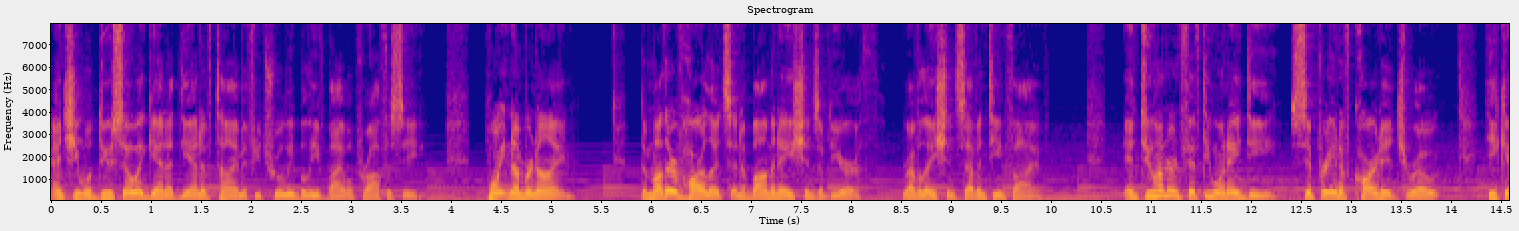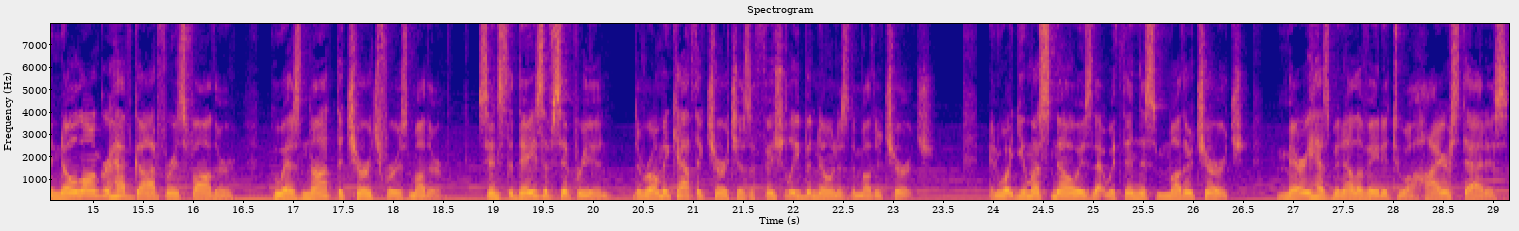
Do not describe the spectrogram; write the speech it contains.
and she will do so again at the end of time if you truly believe Bible prophecy. Point number 9 The mother of harlots and abominations of the earth. Revelation 17:5. In 251 AD, Cyprian of Carthage wrote, "He can no longer have God for his father, who has not the church for his mother." Since the days of Cyprian, the Roman Catholic Church has officially been known as the Mother Church. And what you must know is that within this Mother Church, Mary has been elevated to a higher status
